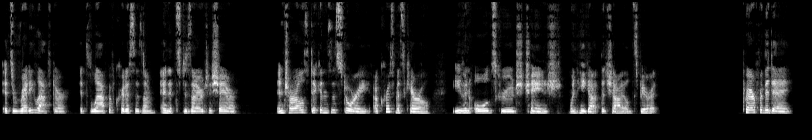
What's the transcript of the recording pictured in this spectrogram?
its ready laughter, its lack of criticism, and its desire to share. In Charles Dickens's story, A Christmas Carol, even old Scrooge changed when he got the child spirit. Prayer for the day.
